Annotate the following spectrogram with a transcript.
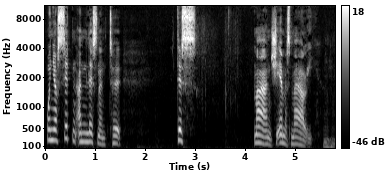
when you're sitting and listening to this man, Seamus Marley, mm-hmm.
